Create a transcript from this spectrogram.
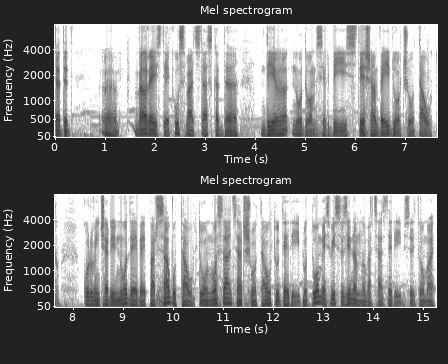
Tad uh, vēlreiz tiek uzsvērts tas, ka uh, Dieva nodoms ir bijis tiešām veidot šo tautu, kuru viņš arī nodēvēja par savu tautu un noslēdz ar šo tautu derību. To mēs visu zinām no vecās derības. Es domāju,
